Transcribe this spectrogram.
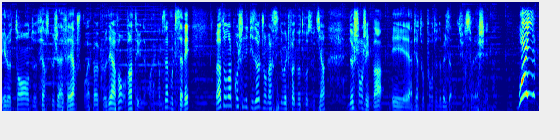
et le temps de faire ce que j'ai à faire, je pourrais pas uploader avant 21h. Voilà, comme ça vous le savez. En attendant le prochain épisode, je vous remercie une nouvelle fois de votre soutien, ne changez pas, et à bientôt pour de nouvelles aventures sur la chaîne. Bye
